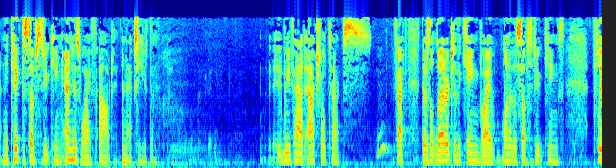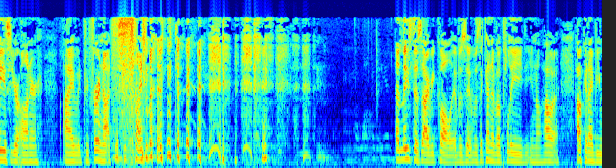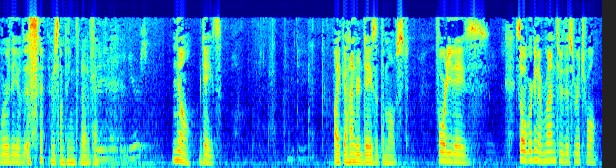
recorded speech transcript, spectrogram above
and they take the substitute king and his wife out and execute them. We've had actual texts. In fact, there's a letter to the king by one of the substitute kings. Please, Your Honor, I would prefer not this assignment. At least as I recall, it was it was a kind of a plea. You know, how how can I be worthy of this, or something to that effect. No, days like a hundred days at the most. Forty days. So we're going to run through this ritual.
